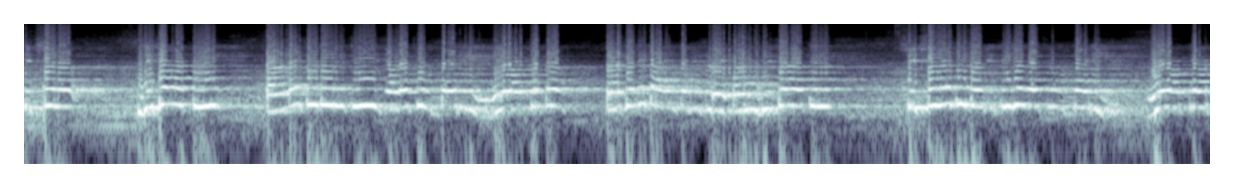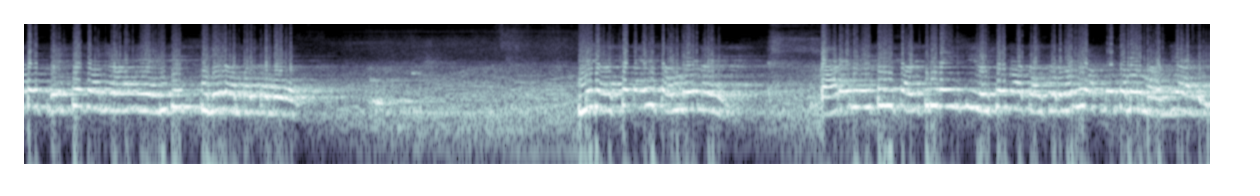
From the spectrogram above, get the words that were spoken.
शिक्षण जिच्या हाती पाण्याची दोरीची जगाची उतारी हे वाक्य तर प्रचलित आहे सगळीकडे पण जिच्या हाती शिक्षणाची दोरी ती जगाची उतारी हे वाक्य आता श्रेष्ठ झाले आहे आणि ते फुले दाम्पत्यामुळे मी जास्त काही सांगणार नाही. कारण येथे सावित्रीबाईंची यशोगाथा सर्वांनी आपल्यासमोर मांडली आहे.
